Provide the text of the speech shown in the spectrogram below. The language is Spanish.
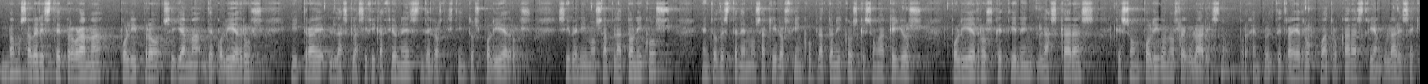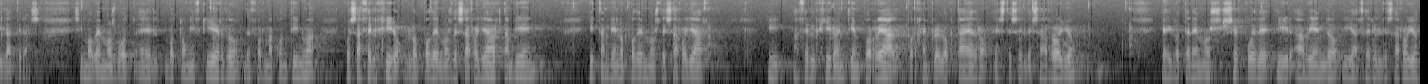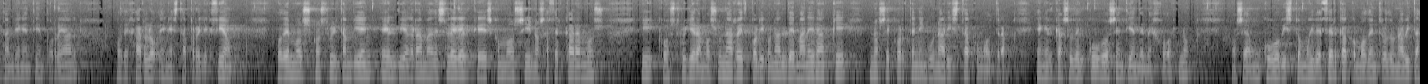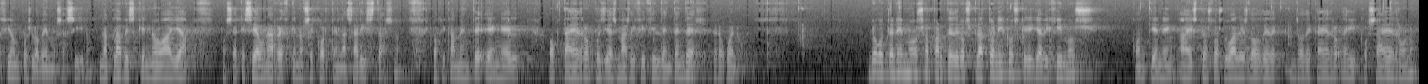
Vamos a ver este programa Polipro, se llama de poliedros y trae las clasificaciones de los distintos poliedros. Si venimos a platónicos, entonces tenemos aquí los cinco platónicos que son aquellos poliedros que tienen las caras que son polígonos regulares. Por ejemplo, el tetraedro, cuatro caras triangulares equiláteras. Si movemos el botón izquierdo de forma continua, pues hace el giro. Lo podemos desarrollar también y también lo podemos desarrollar y hacer el giro en tiempo real. Por ejemplo, el octaedro, este es el desarrollo, y ahí lo tenemos, se puede ir abriendo y hacer el desarrollo también en tiempo real o dejarlo en esta proyección. Podemos construir también el diagrama de Schlegel, que es como si nos acercáramos y construyéramos una red poligonal de manera que no se corte ninguna arista con otra. En el caso del cubo se entiende mejor, ¿no? O sea, un cubo visto muy de cerca, como dentro de una habitación, pues lo vemos así, ¿no? La clave es que no haya, o sea, que sea una red, que no se corten las aristas. Lógicamente en el octaedro pues ya es más difícil de entender, pero bueno. Luego tenemos, aparte de los platónicos que ya dijimos, contienen a estos dos duales, dodecaedro e icosaedro, ¿no?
